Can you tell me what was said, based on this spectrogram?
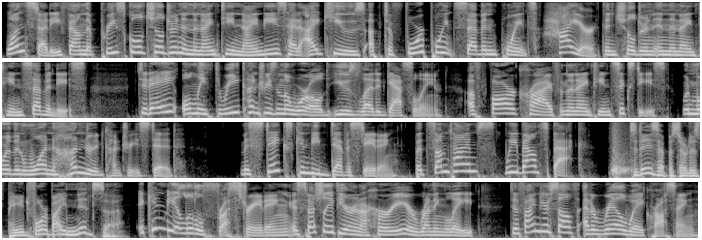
One study found that preschool children in the 1990s had IQs up to 4.7 points higher than children in the 1970s. Today, only three countries in the world use leaded gasoline, a far cry from the 1960s, when more than 100 countries did. Mistakes can be devastating, but sometimes we bounce back. Today's episode is paid for by NHTSA. It can be a little frustrating, especially if you're in a hurry or running late, to find yourself at a railway crossing,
